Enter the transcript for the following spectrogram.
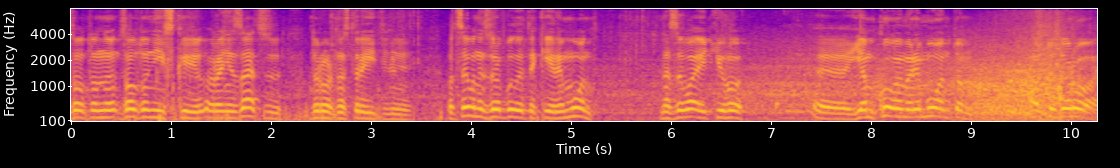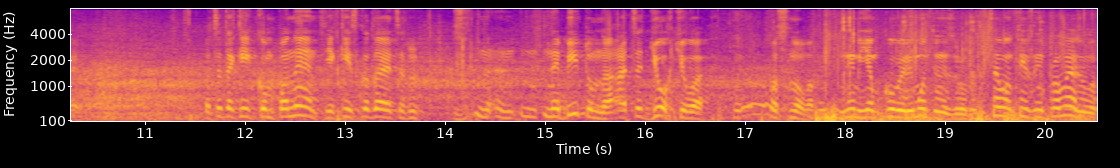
Золотоно- Золотоніською організацією дорожньо-строїтельною. Оце вони зробили такий ремонт, називають його е, ямковим ремонтом автодороги. Оце такий компонент, який складається тут не бітумна, а це дьогтєва основа. Ним ямковий ремонт і не зробити. Це воно тиждень пролежало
